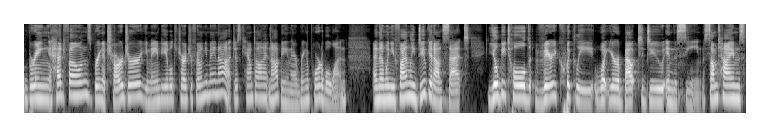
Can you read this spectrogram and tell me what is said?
bring headphones, bring a charger. You may be able to charge your phone, you may not. Just count on it not being there. Bring a portable one. And then when you finally do get on set, you'll be told very quickly what you're about to do in the scene. Sometimes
